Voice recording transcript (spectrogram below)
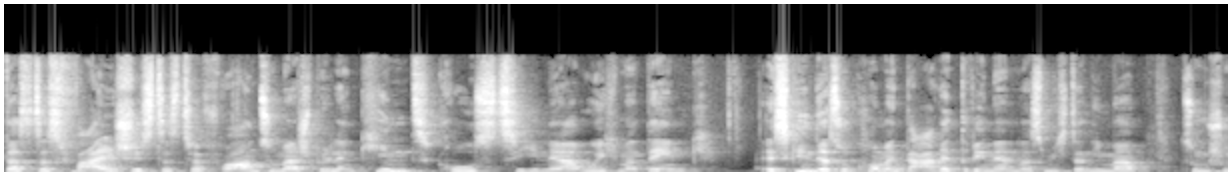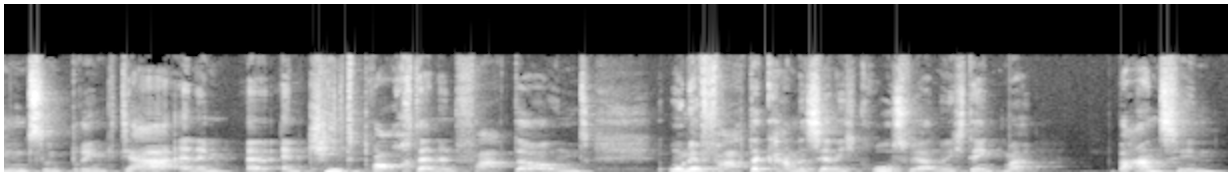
dass das falsch ist, dass zwei Frauen zum Beispiel ein Kind großziehen, ja, wo ich mir denke, es sind ja so Kommentare drinnen, was mich dann immer zum Schmunzeln bringt. Ja, einem, ein Kind braucht einen Vater und ohne Vater kann das ja nicht groß werden. Und ich denke mal, Wahnsinn,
